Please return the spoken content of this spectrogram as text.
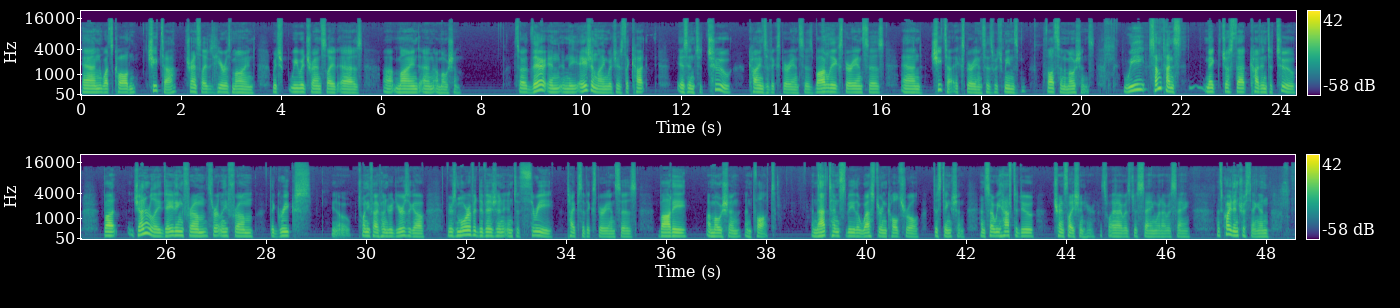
and what's called chitta, translated here as mind, which we would translate as uh, mind and emotion. So there, in, in the Asian languages, the cut is into two kinds of experiences, bodily experiences and chitta experiences, which means thoughts and emotions. We sometimes make just that cut into two, but generally dating from, certainly from the Greeks you know, 2,500 years ago, there's more of a division into three types of experiences body, emotion, and thought. And that tends to be the Western cultural distinction. And so we have to do translation here. That's why I was just saying what I was saying. It's quite interesting. And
